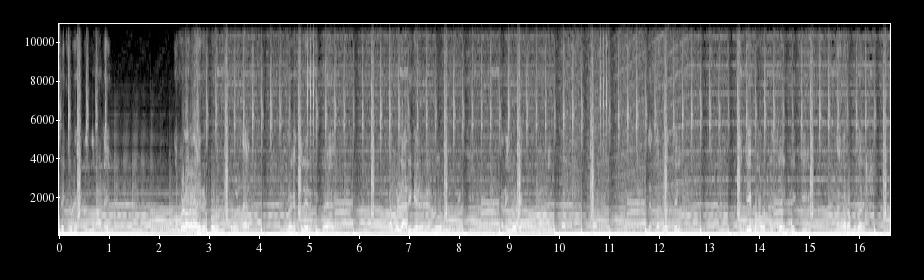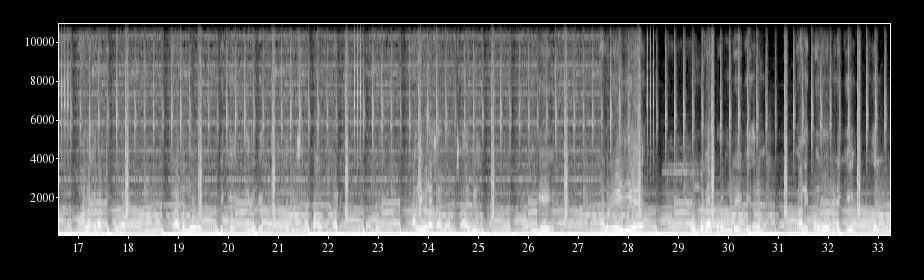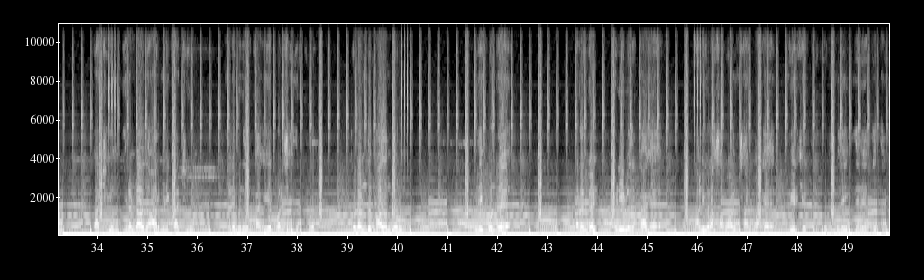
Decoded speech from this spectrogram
உலகம் பிறந்த நாளை தமிழர்களாக இருப்பவர்கள் மட்டுமல்ல உலகத்தில் இருக்கின்ற தமிழ் அறிஞர்கள் எல்லோரும் இன்றைக்கு கலைஞருடைய பிறந்த நாளை கொண்டாடி இந்த தருணத்தில் தஞ்சை மாவட்டத்தில் இன்றைக்கு நகரம் முதல் மாநகராட்சி பூரம் கிராமந்தோறும் இன்றைக்கு கலைஞருடைய பிறந்த நாளை சிறப்பாக கொண்டாடி கொண்டிருக்கிறார்கள். வாணிவிலாச ஆபம் சார்பில் இங்கே அவர் எழுதிய பதினோரு மணிக்கு முதல் காட்சியும் இரண்டாவது ஆறு மணி காட்சியும் நடைபெறுவதற்காக ஏற்பாடு செய்திருக்கிறோம். தொடர்ந்து மாதந்தோறும் இதை போன்ற படங்கள் வெளியிடுவதற்காக மாணிவலா சபாவின் சார்பாக முயற்சி எடுத்திருக்கிறோம் என்பதை இந்த நேரத்தில்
